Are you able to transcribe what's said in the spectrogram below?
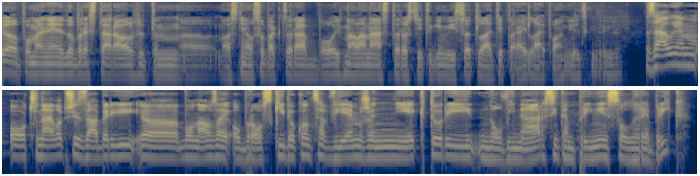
e, pomerne dobre staral, že tam e, vlastne osoba, ktorá bol ich mala na starosti, tak im vysvetlila tie pravidlá aj po anglicky. Takže. Záujem o čo najlepšie zábery e, bol naozaj obrovský. Dokonca viem, že niektorý novinár si tam priniesol rebrík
